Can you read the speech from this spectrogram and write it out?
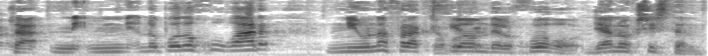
O sea, ni- ni- no puedo jugar ni una fracción porque- del juego, ya no existen.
